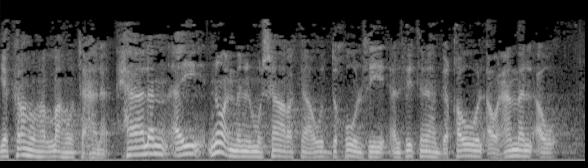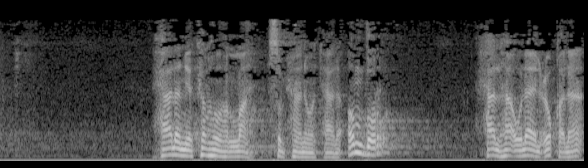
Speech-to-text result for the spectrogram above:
يكرهها الله تعالى. حالا أي نوع من المشاركة أو الدخول في الفتنة بقول أو عمل أو حالا يكرهها الله سبحانه وتعالى. انظر حال هؤلاء العقلاء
